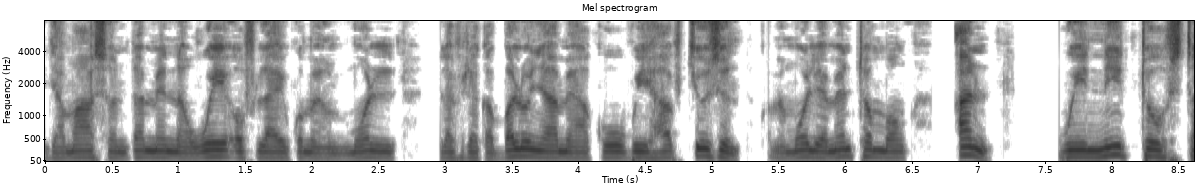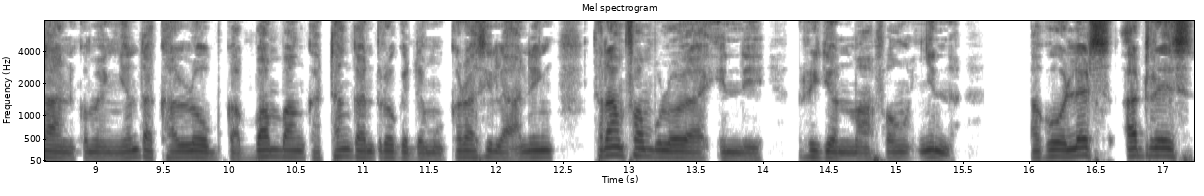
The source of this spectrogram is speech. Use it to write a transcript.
jama son tamen na way of life kome mol lafita ka balu nyame ako we have chosen kome mol ya men tombong and we need to stand. Kama nyanta kalob ka bambang ka democracy la aning la in the region ma fon nyinna ako let's address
